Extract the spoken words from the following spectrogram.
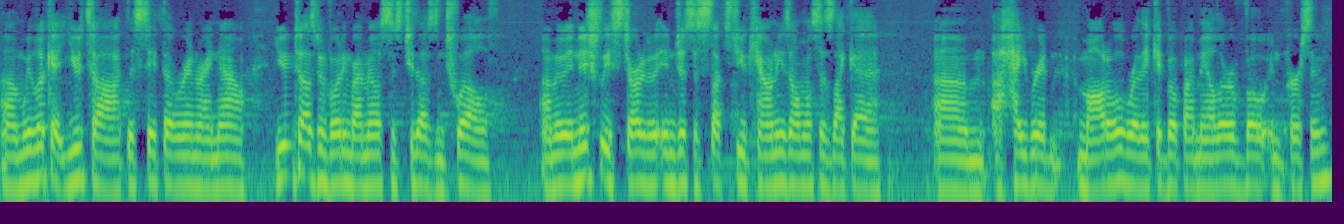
Um, we look at Utah, the state that we're in right now. Utah has been voting by mail since 2012. Um, it initially started in just a select few counties, almost as like a um, a hybrid model where they could vote by mail or vote in person.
